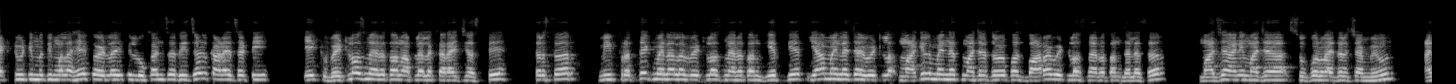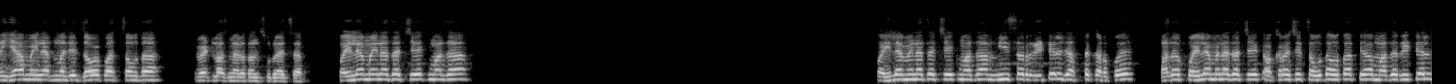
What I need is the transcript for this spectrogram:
ऍक्टिव्हिटीमध्ये मला हे कळलंय की लोकांचं रिझल्ट काढायसाठी एक वेट लॉस मॅरेथॉन आपल्याला करायची असते. तर सर मी प्रत्येक महिन्याला वेट लॉस मॅरेथॉन घेत घेत या महिन्याच्या वेट मागील महिन्यात माझ्या जवळपास बारा वेट लॉस मॅरेथॉन झाल्या सर. माझ्या आणि माझ्या सुपरवायझरच्या मिळून. आणि या महिन्यात म्हणजे जवळपास चौदा वेट लॉस मॅरेथॉन सुरू आहे सर. पहिल्या महिन्याचा चेक माझा पहिल्या महिन्याचा चेक माझा मी सर रिटेल जास्त करतोय. माझा पहिल्या महिन्याचा चेक अकराशे चौदा होता तेव्हा माझं रिटेल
